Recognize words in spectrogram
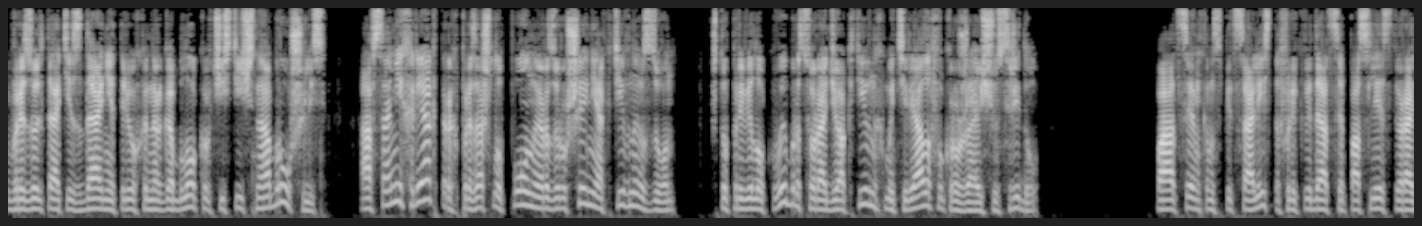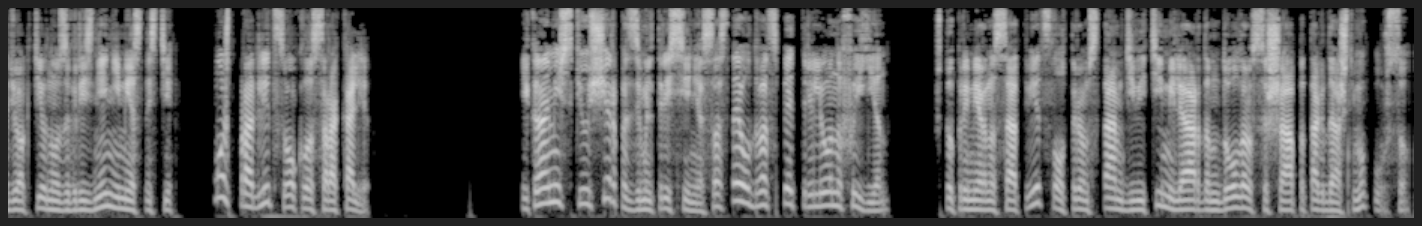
В результате здания трех энергоблоков частично обрушились, а в самих реакторах произошло полное разрушение активных зон, что привело к выбросу радиоактивных материалов в окружающую среду. По оценкам специалистов, ликвидация последствий радиоактивного загрязнения местности может продлиться около 40 лет. Экономический ущерб от землетрясения составил 25 триллионов иен, что примерно соответствовало 309 миллиардам долларов США по тогдашнему курсу.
